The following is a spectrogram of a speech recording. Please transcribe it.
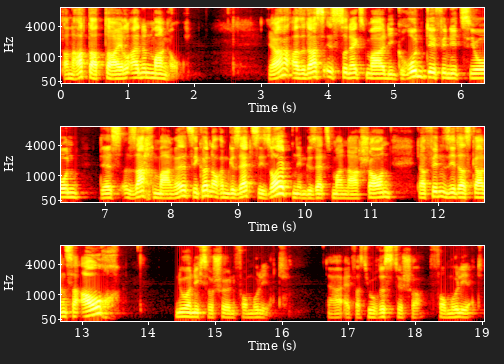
dann hat der Teil einen Mangel. Ja, also das ist zunächst mal die Grunddefinition des Sachmangels. Sie können auch im Gesetz, Sie sollten im Gesetz mal nachschauen, da finden Sie das Ganze auch, nur nicht so schön formuliert. Ja, etwas juristischer formuliert.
